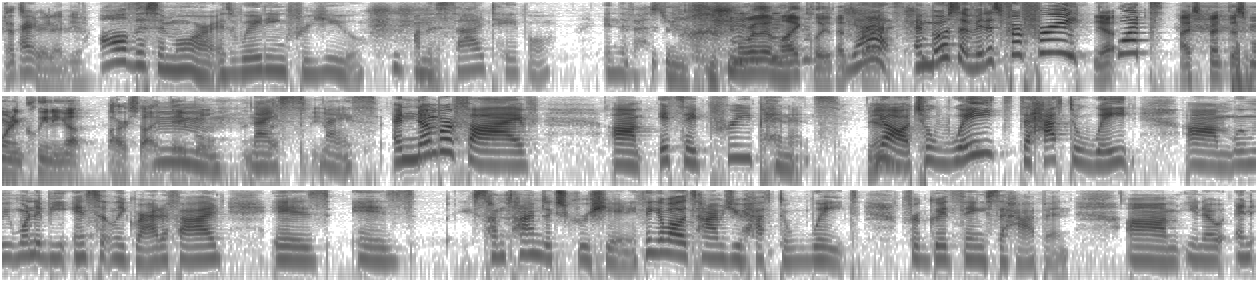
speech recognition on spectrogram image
That's a great idea. All this and more is waiting for you on the side table in the vestibule. More than likely, that's right. yes, and most of it is for free. Yep. What? I spent this morning cleaning up our side table. Mm, Nice, nice. And number five, um, it's a pre-penance. Yeah. Y'all, to wait, to have to wait um, when we want to be instantly gratified is is sometimes excruciating. Think of all the times you have to wait for good things to happen. Um, you know, and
